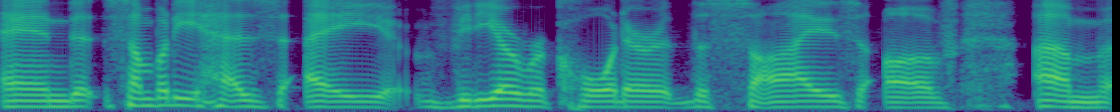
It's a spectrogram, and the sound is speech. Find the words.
and somebody has a video recorder the size of um.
